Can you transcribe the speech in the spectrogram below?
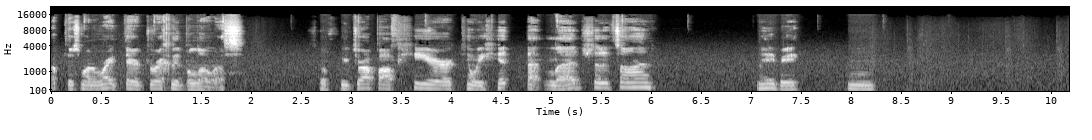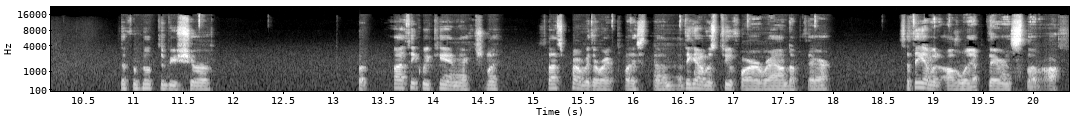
Oh, there's one right there directly below us. So if we drop off here, can we hit that ledge that it's on? Maybe. Hmm. Difficult to be sure. But I think we can actually. So that's probably the right place then. I think I was too far around up there. So I think I went all the way up there and slid off.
